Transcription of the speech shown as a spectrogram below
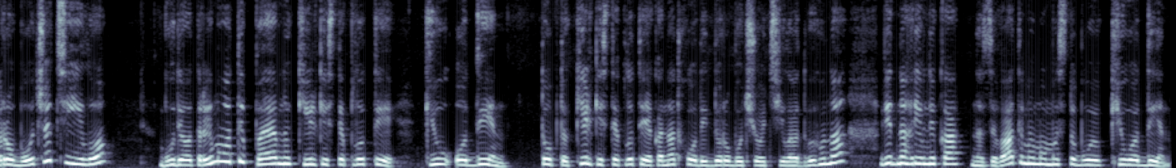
робоче тіло буде отримувати певну кількість теплоти Q1, тобто кількість теплоти, яка надходить до робочого тіла двигуна від нагрівника, називатимемо ми з тобою Q1.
